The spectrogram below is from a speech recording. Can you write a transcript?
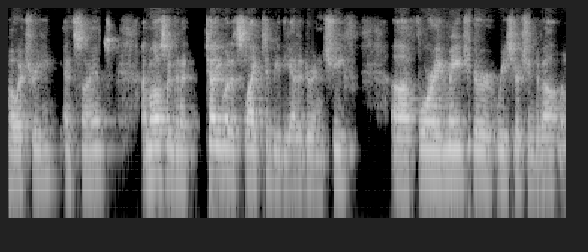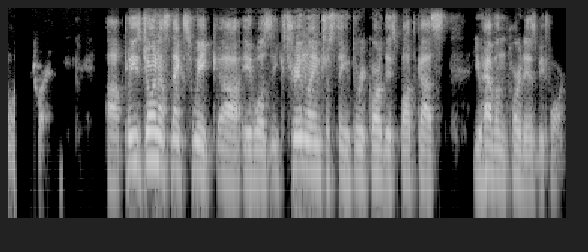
poetry and science. I'm also going to tell you what it's like to be the editor in chief uh, for a major research and development laboratory. Uh, please join us next week. Uh, it was extremely interesting to record this podcast. You haven't heard this before.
